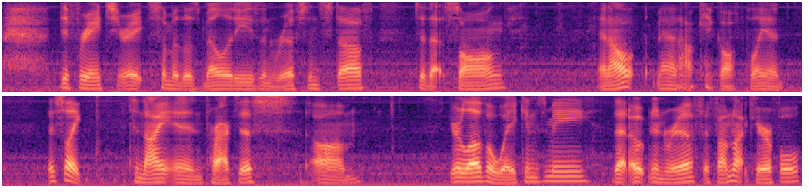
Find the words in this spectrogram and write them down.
differentiate some of those melodies and riffs and stuff to that song and I'll man, I'll kick off playing. It's like tonight in practice. Um, Your Love Awakens Me, that opening riff, if I'm not careful,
